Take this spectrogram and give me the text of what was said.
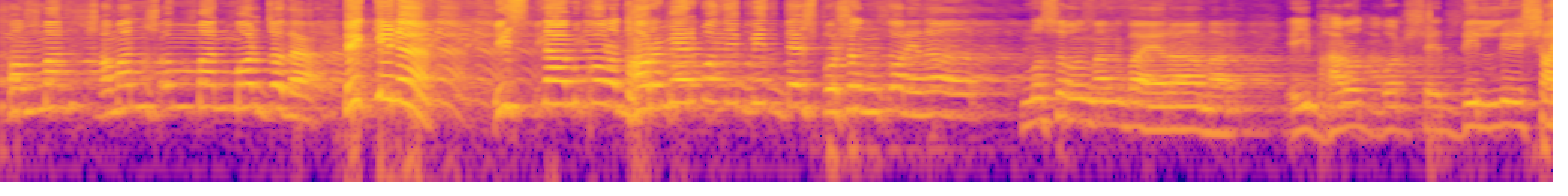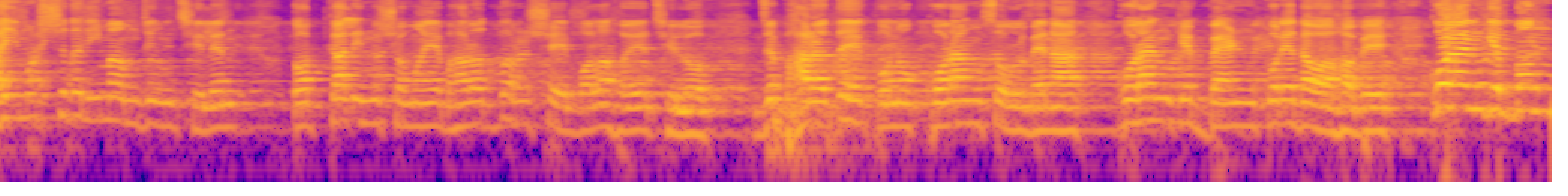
সম্মান, সমান সম্মান, মর্যাদা। ঠিক কিনা ইসলাম কোন ধর্মের প্রতি বিদ্বেষ পোষণ করে না। মুসলমান ভাইয়েরা আমার, এই ভারতবর্ষে দিল্লির শাহী মসজিদের ইমাম যিনি ছিলেন তৎকালীন সময়ে ভারতবর্ষে বলা হয়েছিল যে ভারতে কোনো কোরআন চলবে না, কোরআনকে ব্যান করে দেওয়া হবে। কোরআনকে বন্ধ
